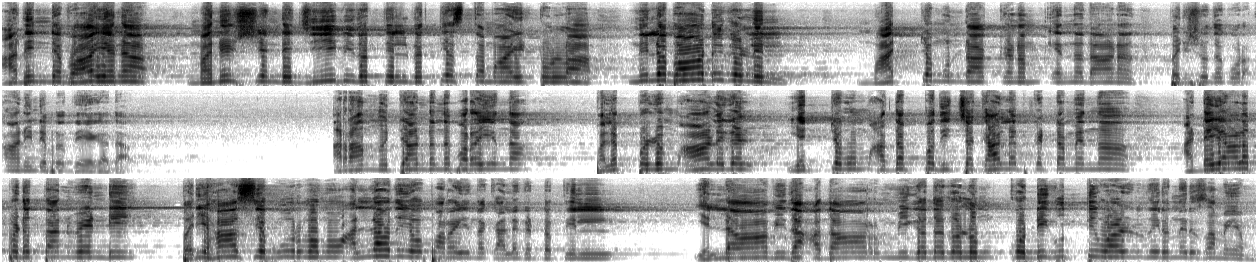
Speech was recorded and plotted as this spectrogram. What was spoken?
അതിന്റെ വായന മനുഷ്യന്റെ ജീവിതത്തിൽ വ്യത്യസ്തമായിട്ടുള്ള നിലപാടുകളിൽ മാറ്റമുണ്ടാക്കണം എന്നതാണ് പരിശുദ്ധ ഖുർആാനിന്റെ പ്രത്യേകത. ആറാം നൂറ്റാണ്ടെന്ന് പറയുന്ന പലപ്പോഴും ആളുകൾ ഏറ്റവും അതപ്പതിച്ച കാലഘട്ടം എന്ന് അടയാളപ്പെടുത്താൻ വേണ്ടി പരിഹാസ്യപൂർവമോ അല്ലാതെയോ പറയുന്ന കാലഘട്ടത്തിൽ എല്ലാവിധ അധാർമികതകളും കൊടികുത്തി വാഴ്ന്നിരുന്നൊരു സമയം.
